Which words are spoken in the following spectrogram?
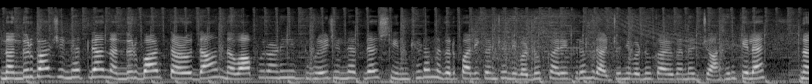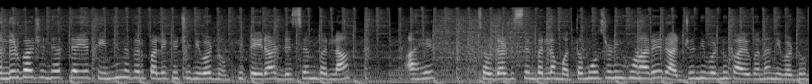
नंदुरबार जिल्ह्यातल्या नंदुरबार तळोदा नवापूर आणि धुळे जिल्ह्यातल्या शिंदखेडा नगरपालिकांच्या निवडणूक कार्यक्रम राज्य निवडणूक आयोगानं जाहीर केलाय. नंदुरबार जिल्ह्यातल्या या तिन्ही नगरपालिकेची निवडणूक ही तेरा डिसेंबरला आहेत. चौदा डिसेंबरला मतमोजणी होणार आहे. राज्य निवडणूक आयोगानं निवडणूक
